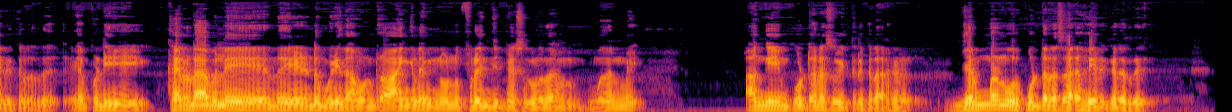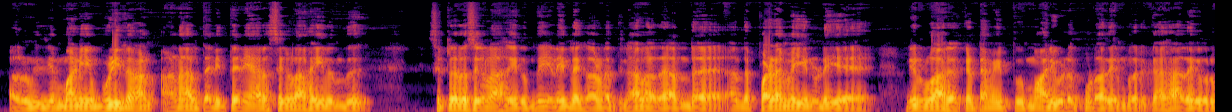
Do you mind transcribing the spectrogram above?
இருக்கிறது. எப்படி கனடாவிலே இருந்து இரண்டு மொழி தான் ஒன்று ஆங்கிலம் இன்னொன்று பிரெஞ்சு பேசுவது தான் முதன்மை. அங்கேயும் கூட்டரசு வைத்திருக்கிறார்கள். ஜெர்மன் ஒரு கூட்டரசாக இருக்கிறது. அவர்களுடைய ஜெர்மானிய மொழிதான். ஆனால் தனித்தனி அரசுகளாக இருந்து சிற்றரசுகளாக இருந்து இணைந்த காரணத்தினால் அது அந்த அந்த பழமையினுடைய நிர்வாக கட்டமைப்பு மாறிவிடக்கூடாது என்பதற்காக அதை ஒரு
